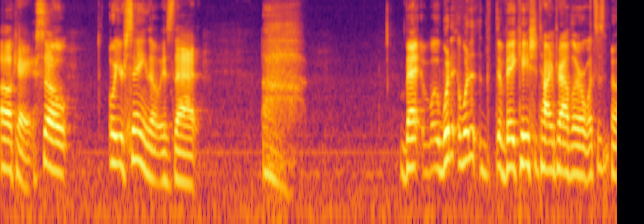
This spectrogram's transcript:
Okay, so what you're saying though is that uh, that what what the vacation time traveler? What's his? Uh,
